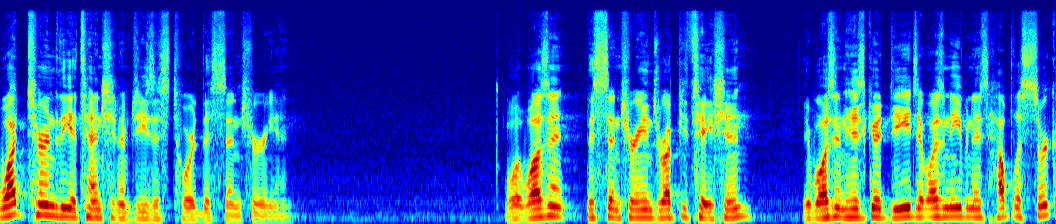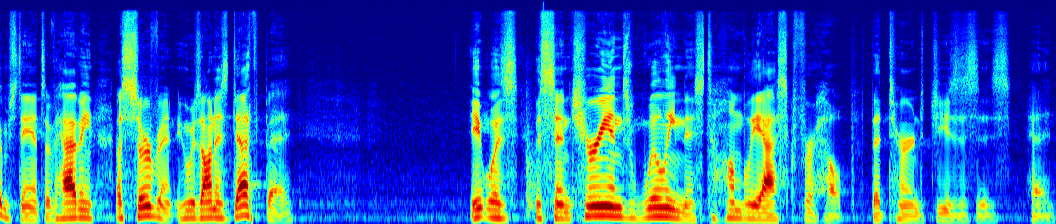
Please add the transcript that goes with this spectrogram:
What turned the attention of Jesus toward this centurion? Well, it wasn't this centurion's reputation. It wasn't his good deeds. It wasn't even his helpless circumstance of having a servant who was on his deathbed. It was the centurion's willingness to humbly ask for help that turned Jesus' head.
